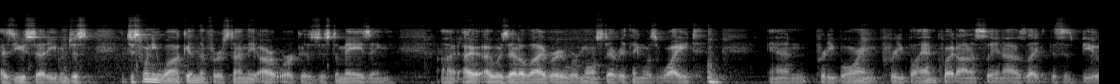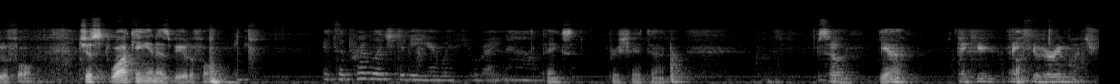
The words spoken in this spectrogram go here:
As you said, even just just when you walk in the first time, the artwork is just amazing. I, I, I was at a library where most everything was white and pretty boring, pretty bland, quite honestly. And I was like, this is beautiful. Just walking in is beautiful. It's a privilege to be here with you right now. Thanks. Appreciate that. So, Yeah. thank you. Thank you very much.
